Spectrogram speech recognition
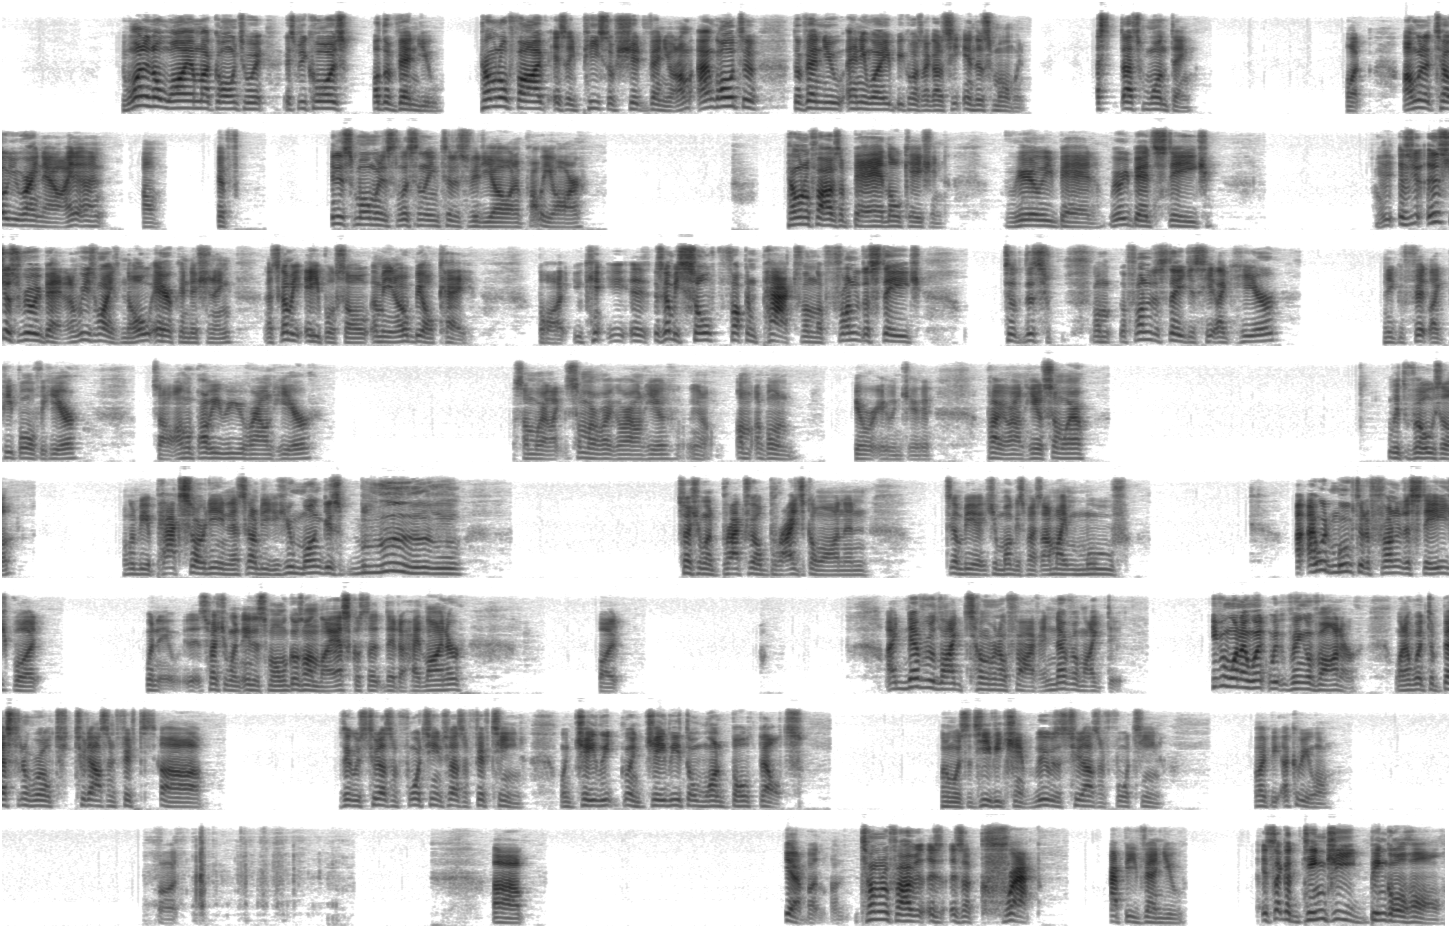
You want to know why I'm not going to it? It's because of the venue. Terminal 5 is a piece of shit venue. I'm, I'm going to the venue anyway because I gotta see in this moment. That's that's one thing. But I'm gonna tell you right now, I, I if in this moment is listening to this video, and probably are, Terminal 5 is a bad location. Really bad. Really bad stage. It's, it's just really bad. And the reason why is no air conditioning. It's gonna be April, so I mean it'll be okay. But you can't. It's gonna be so fucking packed from the front of the stage to this. From the front of the stage is here, like here, and you can fit like people over here. So I'm gonna probably be around here, somewhere like somewhere like around here. You know, I'm, I'm going here, even here, probably around here somewhere with Rosa. I'm gonna be a packed sardine. That's gonna be a humongous. blue. Especially when Black Veil Brides go on, and it's gonna be a humongous mess. I might move. I, would move to the front of the stage, but when, it, especially when In This Moment goes on last, because they're the headliner. But I never liked Terminal 5. I never liked it. Even when I went with Ring of Honor, when I went to Best in the World 2015, uh, I think it was 2014, 2015, when Jay, Le- when Jay Lethal won both belts. When it was the TV champ. I believe it was 2014. I might be, I could be wrong. But, uh, yeah, but Terminal 5 is, is a crap, crappy venue. It's like a dingy bingo hall.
